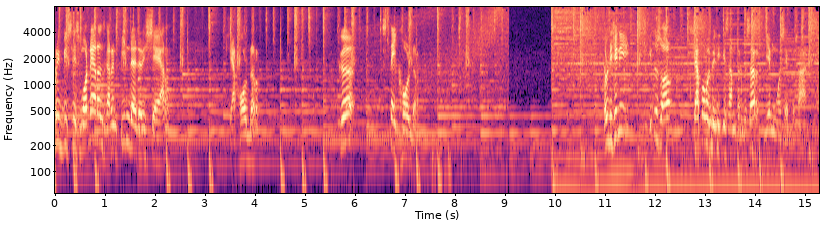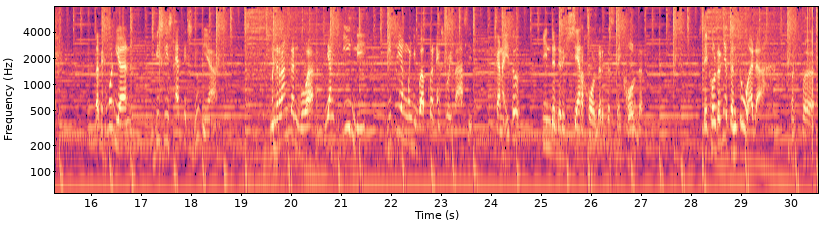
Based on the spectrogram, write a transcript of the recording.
teori bisnis modern sekarang pindah dari share, shareholder, ke stakeholder. Kalau di sini itu soal siapa memiliki saham terbesar, dia menguasai perusahaan. Tapi kemudian bisnis ethics dunia menerangkan bahwa yang ini itu yang menyebabkan eksploitasi. Karena itu pindah dari shareholder ke stakeholder. Stakeholdernya tentu ada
